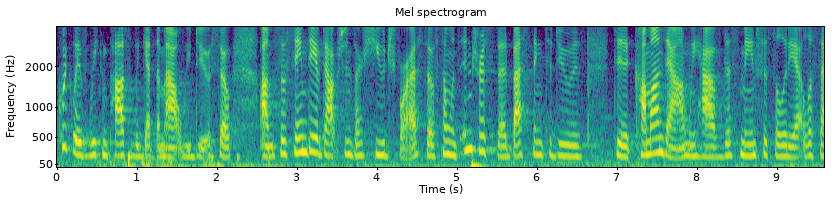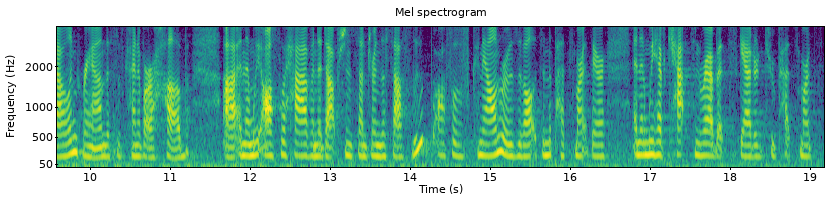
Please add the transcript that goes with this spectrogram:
quickly as we can possibly get them out, we do. So, um, so same day adoptions are huge for us. So if someone's interested, best thing to do is to come on down. We have this main facility at LaSalle and Grand. This is kind of our hub. Uh, and then we also have an adoption center in the South Loop off of Canal and Roosevelt. It's in the PetSmart there. And then we have cats and rabbits scattered through PetSmarts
